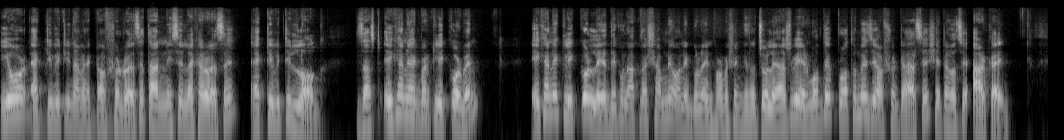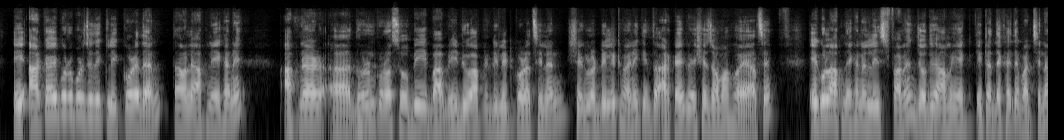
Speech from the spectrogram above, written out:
ইওর অ্যাক্টিভিটি নামে একটা অপশন রয়েছে। তার নিচে লেখা রয়েছে অ্যাক্টিভিটি লগ জাস্ট এখানে একবার ক্লিক করবেন। এখানে ক্লিক করলে দেখুন আপনার সামনে অনেকগুলো ইনফরমেশন কিন্তু চলে আসবে। এর মধ্যে প্রথমে যে অপশনটা আছে সেটা হচ্ছে আর্কাইভ এই আর্কাইভের উপর যদি ক্লিক করে দেন, তাহলে আপনি এখানে আপনার ধরুন কোনো ছবি বা ভিডিও আপনি ডিলিট করেছিলেন, সেগুলো ডিলিট হয়নি, কিন্তু আর্কাইভে এসে জমা হয়ে আছে। এগুলো আপনি এখানে লিস্ট পাবেন। যদিও আমি এটা দেখাইতে পারছি না,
